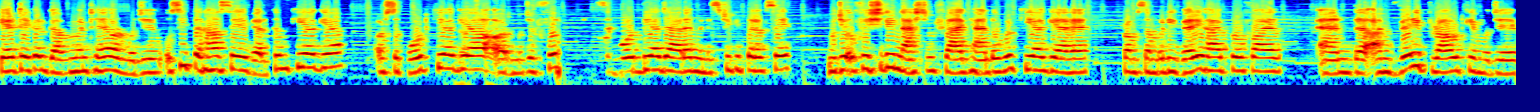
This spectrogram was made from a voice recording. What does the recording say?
केयर टेकर गवर्नमेंट है और मुझे उसी तरह से वेलकम किया गया और सपोर्ट किया गया और मुझे फुल सपोर्ट दिया जा रहा है मिनिस्ट्री की तरफ़ से। मुझे officially national flag hand over किया गया है from somebody very high profile and I am very proud कि मुझे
